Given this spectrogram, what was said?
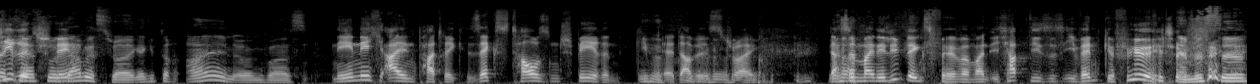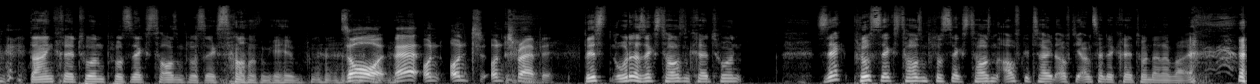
Tirith stehen. Double Strike. Er gibt doch allen irgendwas. Nee, nicht allen, Patrick. 6000 Speeren gibt er Double Strike. Das Ja. sind meine Lieblingsfilme, Mann. Ich hab dieses Event gefühlt. Er müsste deinen Kreaturen plus 6000 plus 6000 geben. So, ne? Und, und, und Trample. Bist, oder 6000 Kreaturen sek, plus 6000 plus 6000 aufgeteilt auf die Anzahl der Kreaturen deiner Wahl.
